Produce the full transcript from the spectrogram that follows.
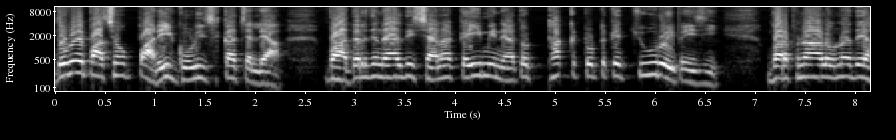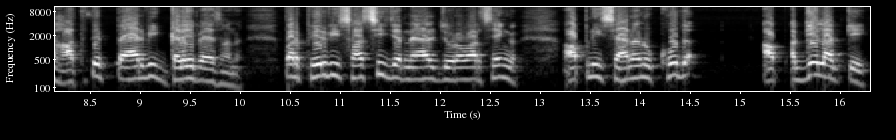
ਦੋਵੇਂ ਪਾਸਿਓਂ ਭਾਰੀ ਗੋਲੀ ਸਿੱਕਾ ਚੱਲਿਆ। ਬਹਾਦਰ ਜਰਨੈਲ ਦੀ ਸੈਨਾ ਕਈ ਮਹੀਨਿਆਂ ਤੋਂ ਠੱਕ ਟੁੱਟ ਕੇ ਚੂਰ ਹੋਈ ਪਈ ਸੀ। ਬਰਫ਼ ਨਾਲ ਉਹਨਾਂ ਦੇ ਹੱਥ ਤੇ ਪੈਰ ਵੀ ਗਲੇ ਪਏ ਸਨ। ਪਰ ਫਿਰ ਵੀ ਸਾਸੀ ਜਰਨੈਲ ਜੋਰਾਵਰ ਸਿੰਘ ਆਪਣੀ ਸੈਨਾ ਨੂੰ ਖੁਦ ਆਪ ਅੱਗੇ ਲੱਗ ਕੇ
